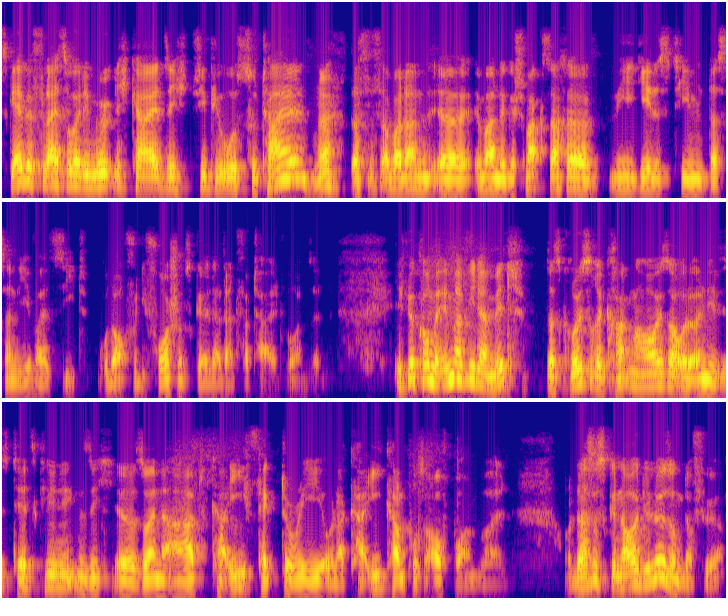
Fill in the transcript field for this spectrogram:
Es gäbe vielleicht sogar die Möglichkeit, sich GPUs zu teilen. Ne? Das ist aber dann äh, immer eine Geschmackssache, wie jedes Team das dann jeweils sieht oder auch wie die Forschungsgelder dann verteilt worden sind. Ich bekomme immer wieder mit, dass größere Krankenhäuser oder Universitätskliniken sich äh, so eine Art KI-Factory oder KI-Campus aufbauen wollen. Und das ist genau die Lösung dafür.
